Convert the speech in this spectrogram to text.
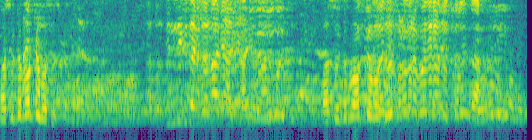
বছরটা বকনা বছর বছরটা বকনা বছর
